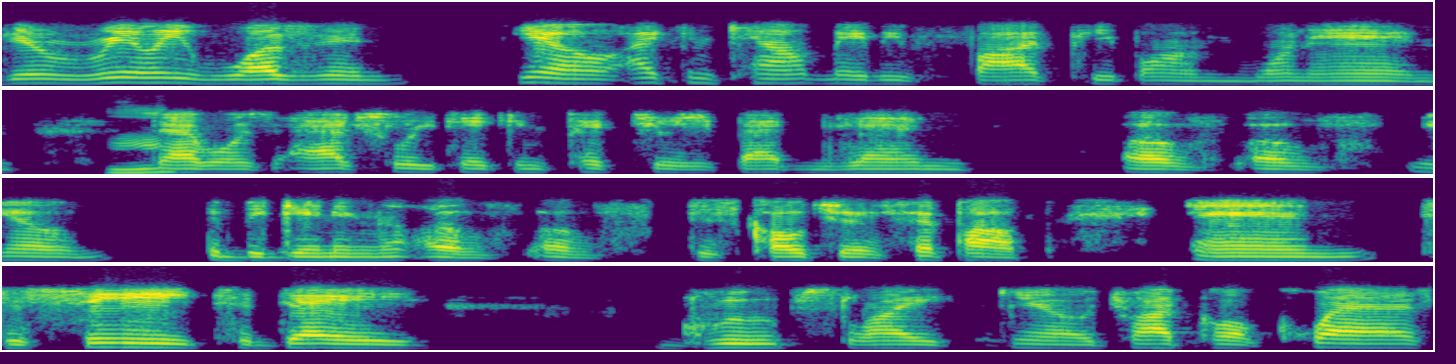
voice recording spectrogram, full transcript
there really wasn't you know i can count maybe five people on one hand mm-hmm. that was actually taking pictures back then of of you know the beginning of of this culture of hip hop, and to see today groups like you know Tribe Called Quest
